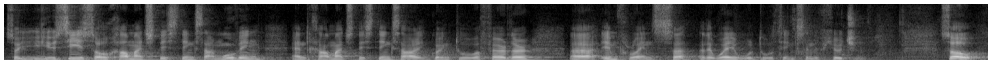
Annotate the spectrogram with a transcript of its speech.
so you, see so how much these things are moving and how much these things are going to uh, further uh, influence uh, the way we'll do things in the future. So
